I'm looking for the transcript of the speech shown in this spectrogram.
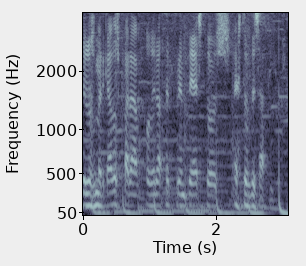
de los mercados para poder hacer frente a estos, a estos desafíos.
